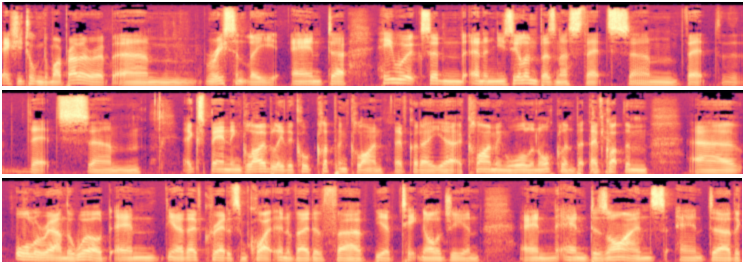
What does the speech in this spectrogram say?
actually talking to my brother um, recently, and uh, he works in, in a New Zealand business that's um, that that's um, expanding globally. They're called Clip and Climb. They've got a, uh, a climbing wall in Auckland, but they've okay. got them uh, all around the world, and you know they've created some quite innovative uh, yeah, technology and and and designs, and uh, the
